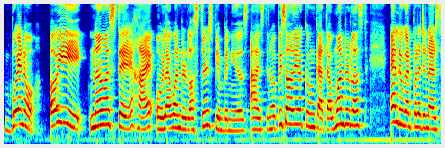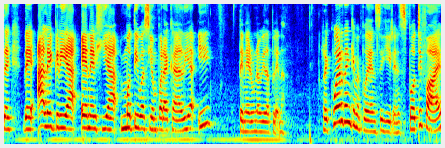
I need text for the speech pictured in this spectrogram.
Bueno, hoy namaste. Hi, hola Wanderlusters. Bienvenidos a este nuevo episodio con Kata Wanderlust. El lugar para llenarse de alegría, energía, motivación para cada día y tener una vida plena. Recuerden que me pueden seguir en Spotify,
